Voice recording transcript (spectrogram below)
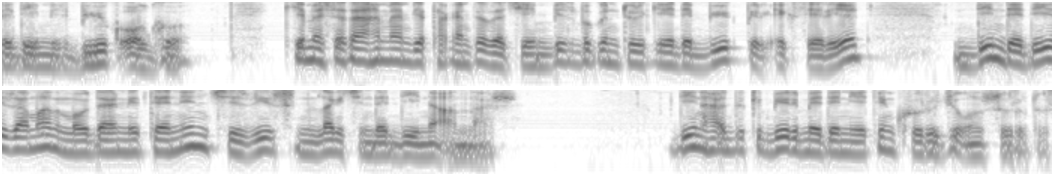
dediğimiz büyük olgu ki mesela hemen bir parantez açayım. Biz bugün Türkiye'de büyük bir ekseriyet din dediği zaman modernitenin çizdiği sınırlar içinde dini anlar. Din halbuki bir medeniyetin kurucu unsurudur.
